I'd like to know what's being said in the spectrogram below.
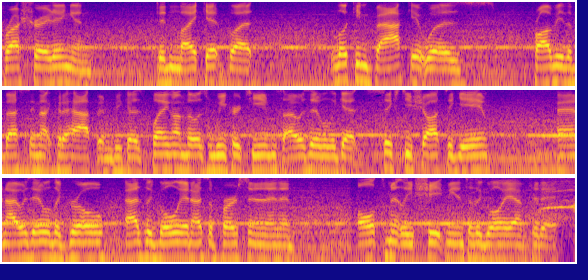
frustrating and didn't like it. But looking back, it was probably the best thing that could have happened because playing on those weaker teams, I was able to get 60 shots a game, and I was able to grow as a goalie and as a person, and ultimately shape me into the goalie I am today.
